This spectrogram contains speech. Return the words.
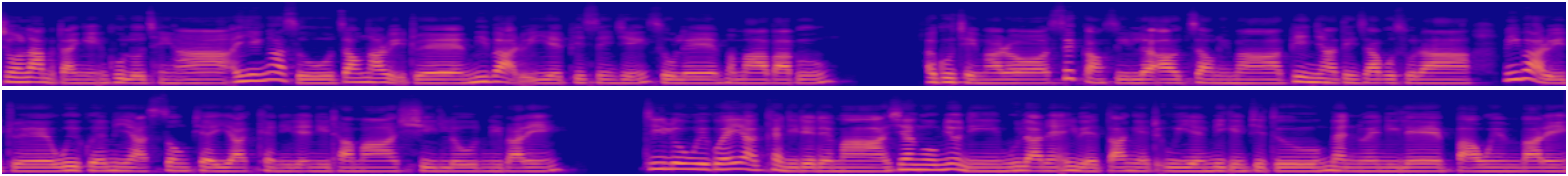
ကျွန်းလာမတိုင်ခင်အခုလိုချိန်ဟာအရင်ကဆိုចောင်းသားတွေအတွက်မိဘတွေရဲ့ပြင်ဆင်ချိန်ဆိုလဲမမာပါဘူးအခုချိန်မှာတော့စစ်ကောင်စီလက်အောက်ကျောင်းတွေမှာပညာသင်ကြားဖို့ဆိုတာမိဘတွေအတွက်ဝေခွဲမရဆုံးဖြတ်ရခက်နေတဲ့အနေအထားမှာရှိလို့နေပါတယ်ဒီလိုဝေခွဲရခက်နေတဲ့တဲမှာရန်ကုန်မြို့နေမူလာတန်းအရွယ်သားငယ်တူရဲ့မိခင်ဖြစ်သူမတ်နွယ်နီလည်းပါဝင်ပါတယ်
